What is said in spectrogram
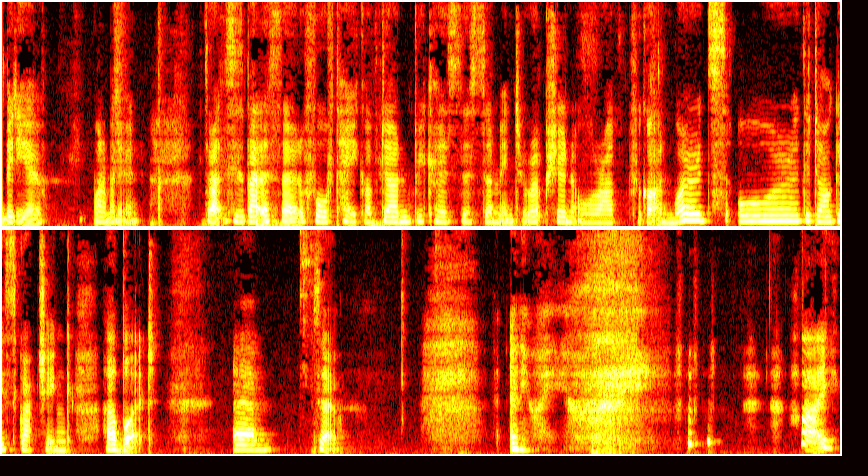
video. What am I doing? Right, this is about the third or fourth take I've done because there's some interruption or I've forgotten words or the dog is scratching her butt. Um, so, anyway. Hi,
